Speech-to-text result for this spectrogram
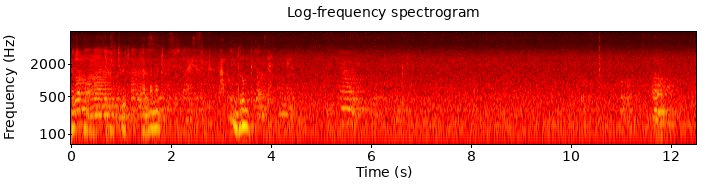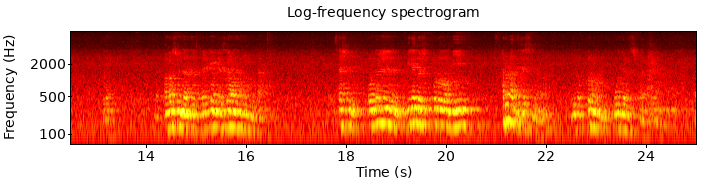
그런 방안이 좀 반나만 좀 좋겠다. 한번 누르면 되는데 어, 예. 네, 반갑습니다. 저 벨기움의 서영상입니다. 사실 오늘 미래도시 포럼이 하루가 늦었으면 이런 포럼을 못 열었을 것 같아요. 어,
